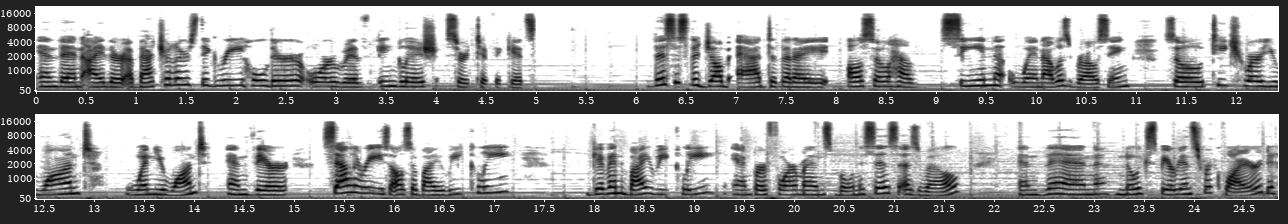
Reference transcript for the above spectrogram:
and then either a bachelor's degree holder or with English certificates. This is the job ad that I also have seen when I was browsing. So teach where you want, when you want, and their salary is also bi-weekly, given bi-weekly, and performance bonuses as well. And then no experience required,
